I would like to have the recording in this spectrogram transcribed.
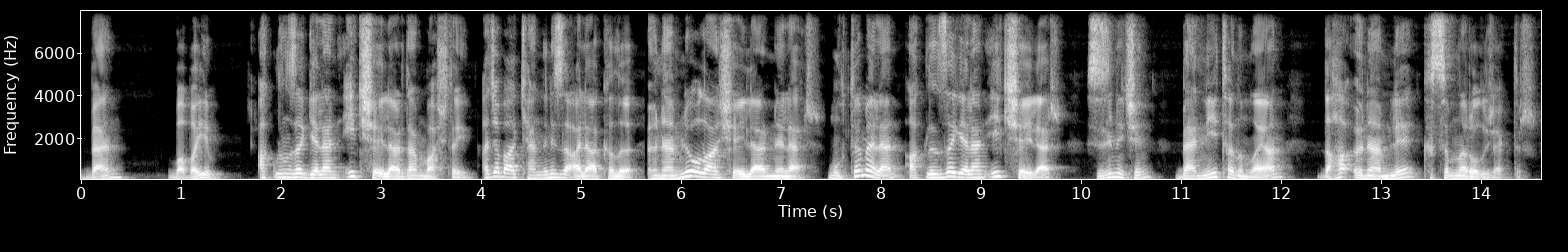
Ben babayım. Aklınıza gelen ilk şeylerden başlayın. Acaba kendinizle alakalı önemli olan şeyler neler? Muhtemelen aklınıza gelen ilk şeyler sizin için benliği tanımlayan daha önemli kısımlar olacaktır.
